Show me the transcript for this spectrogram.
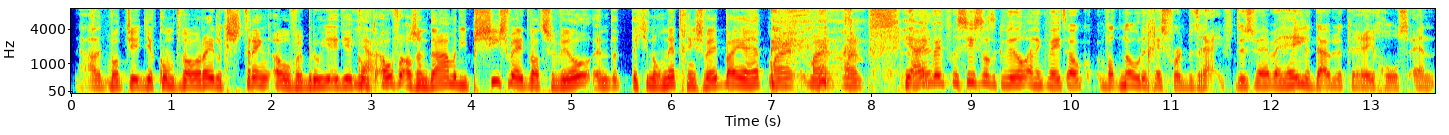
Nou, Want je, je komt wel redelijk streng over. Ik bedoel, je, je komt Ja. over als een dame die precies weet wat ze wil. En dat, dat je nog net geen zweep bij je hebt. Maar, maar, maar Ja, hè? ik weet precies wat ik wil en ik weet ook wat nodig is voor het bedrijf. Dus we hebben hele duidelijke regels en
